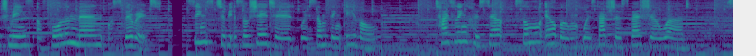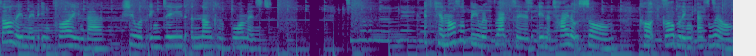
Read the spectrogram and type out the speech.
Which means a fallen man or spirit, seems to be associated with something evil. Titling her solo album with such a special word, Sulli may be implying that she was indeed a nonconformist. It can also be reflected in a title song called Goblin as well,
